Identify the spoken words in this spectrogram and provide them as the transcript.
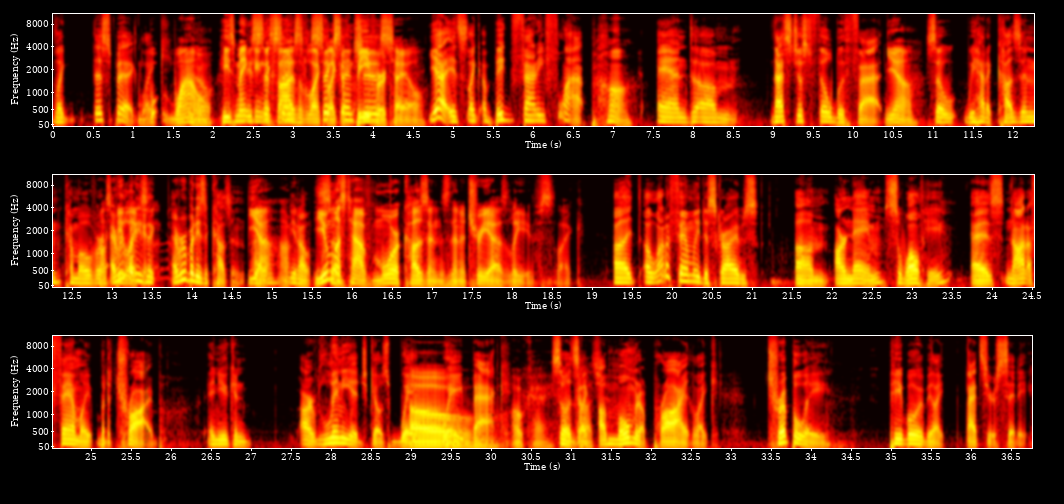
like this big. Like W- you wow. know. He's making the size inch- of like like a beaver tail. yeah, it's like a big fatty flap, Huh. and um, that's just filled with fat. Yeah. So we had a cousin come over. Must be like everybody's a- a, everybody's a cousin. Yeah, uh, you know. You so- must have more cousins than a tree has leaves. Like Uh, a lot of family describes um, our name Sawalhi as not a family but a tribe, and you can our lineage goes way oh, way back. Okay. So it's like a moment of pride. Like Tripoli, people would be like, "That's your city."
